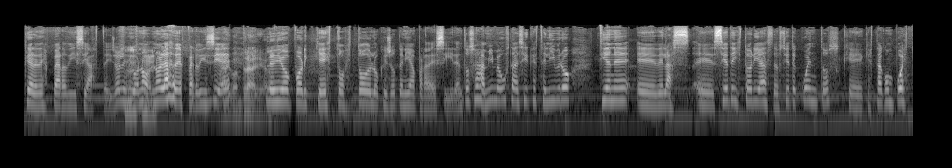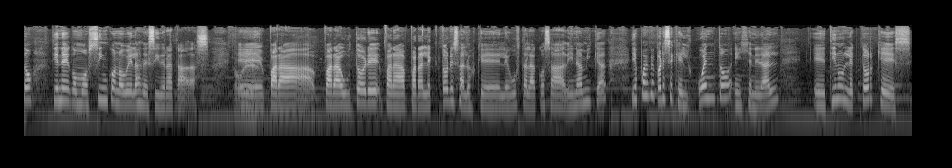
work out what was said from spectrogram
que desperdiciaste. Y yo les digo, no, no las desperdicié. Al contrario. Le digo, porque esto es todo lo que yo tenía para decir. Entonces, a mí me gusta decir que este libro tiene, eh, de las eh, siete historias, de los siete cuentos que, está compuesto, tiene como cinco novelas deshidratadas. Eh, para, para autores, para, para lectores a los que le gusta la cosa dinámica. Y después me parece que el cuento en general tiene un lector que es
